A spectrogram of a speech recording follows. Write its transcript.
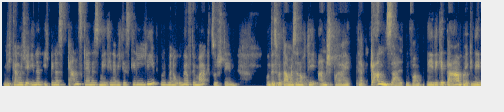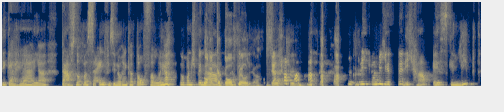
Und ich kann mich erinnern, ich bin als ganz kleines Mädchen, habe ich das geliebt, mit meiner Omi auf dem Markt zu stehen. Und das war damals ja noch die Ansprache der ganz alten Form. Gnädige Dame, gnädiger Herr, ja. Darf es noch was sein für Sie? Noch ein Kartoffel, ja? Noch ein Spinat. Noch ein Kartoffel, ja. Ja. schön. ich kann mich erinnern, ich habe es geliebt,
